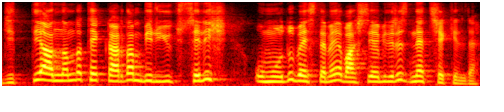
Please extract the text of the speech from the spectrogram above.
ciddi anlamda tekrardan bir yükseliş umudu beslemeye başlayabiliriz net şekilde.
